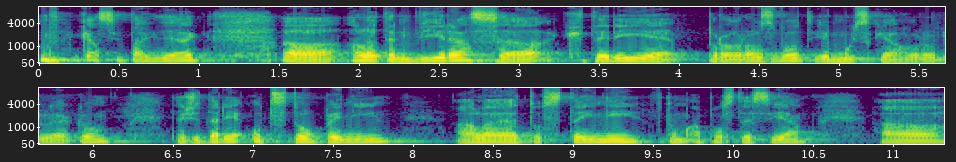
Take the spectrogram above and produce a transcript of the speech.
tak asi tak nějak. A, ale ten výraz, který je pro rozvod, je mužského rodu. Jako. Takže tady je odstoupení, ale to stejný v tom apostesia a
